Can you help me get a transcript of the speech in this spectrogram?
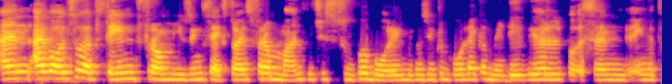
and i've also abstained from using sex toys for a month which is super boring because you have to go like a medieval person doing it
